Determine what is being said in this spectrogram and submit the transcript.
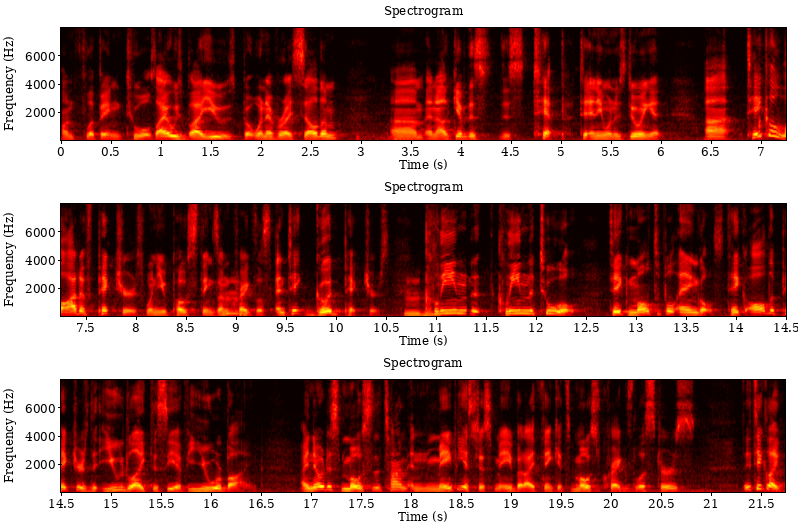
on flipping tools. I always buy used, but whenever I sell them, um, and I'll give this this tip to anyone who's doing it. Uh, take a lot of pictures when you post things on mm. Craigslist, and take good pictures. Mm-hmm. Clean the clean the tool. Take multiple angles. Take all the pictures that you'd like to see if you were buying. I noticed most of the time, and maybe it's just me, but I think it's most Craigslisters. They take like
